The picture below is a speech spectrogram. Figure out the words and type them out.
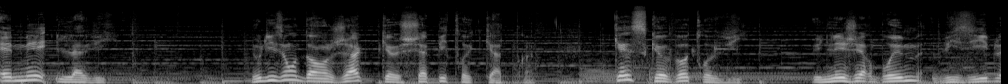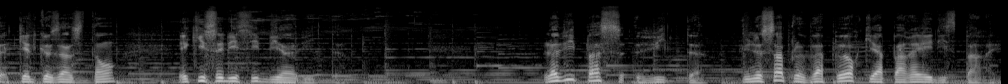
Aimer la vie. Nous lisons dans Jacques chapitre 4. Qu'est-ce que votre vie? Une légère brume visible quelques instants et qui se dissipe bien vite. La vie passe vite, une simple vapeur qui apparaît et disparaît.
